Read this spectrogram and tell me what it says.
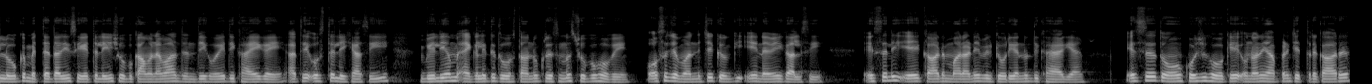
ਲੋਕ ਮਿੱਤਰਤਾ ਦੀ ਸਿਹਤ ਲਈ ਸ਼ੁਭਕਾਮਨਾਵਾਂ ਦਿੰਦੇ ਹੋਏ ਦਿਖਾਏ ਗਏ ਅਤੇ ਉਸ ਤੇ ਲਿਖਿਆ ਸੀ, ਵਿਲੀਅਮ ਐਗਲੇ ਦੇ ਦੋਸਤਾਂ ਨੂੰ ਕ੍ਰਿਸਮਸ ਸ਼ੁਭ ਹੋਵੇ। ਉਸ ਜ਼ਮਾਨੇ 'ਚ ਕਿਉਂਕਿ ਇਹ ਨਵੀਂ ਗੱਲ ਸੀ, ਇਸ ਲਈ ਇਹ ਕਾਰਡ ਮਹਾਰਾਣੀ ਵਿਕਟੋਰੀਆ ਨੂੰ ਦਿਖਾਇਆ ਗਿਆ। ਇਸ ਤੋਂ ਖੁਸ਼ ਹੋ ਕੇ ਉਹਨਾਂ ਨੇ ਆਪਣੇ ਚਿੱਤਰਕਾਰ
